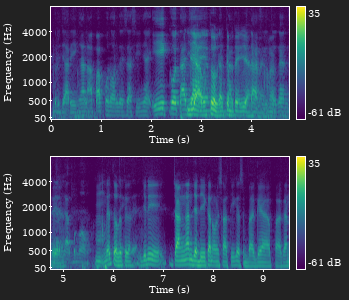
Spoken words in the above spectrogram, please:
berjaringan apa pun organisasinya ikut aja Iya, yang betul, itu betul, iya. Nah, gitu kan betul, biar ya. nggak bengong. Hmm, betul itu kan. Jadi jangan jadikan organisasi sebagai apa kan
